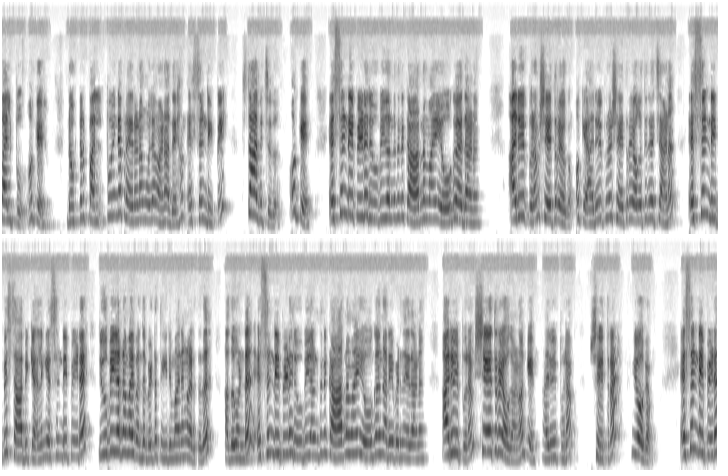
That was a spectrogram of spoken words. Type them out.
പൽപ്പു. ഓക്കെ ഡോക്ടർ പൽപുവിന്റെ പ്രേരണ മൂലമാണ് അദ്ദേഹം എസ് എൻ ഡി പി സ്ഥാപിച്ചത്. ഓക്കെ എസ് എൻ ഡി പിയുടെ രൂപീകരണത്തിന് കാരണമായ യോഗം ഏതാണ്? അരുവിപ്പുറം ക്ഷേത്രയോഗം. ഓക്കെ അരുവിപ്പുറം ക്ഷേത്രയോഗത്തിൽ വെച്ചാണ് എസ് എൻ ഡി പി സ്ഥാപിക്കാൻ അല്ലെങ്കിൽ എസ് എൻ ഡി പിയുടെ രൂപീകരണവുമായി ബന്ധപ്പെട്ട തീരുമാനങ്ങൾ എടുത്തത്. അതുകൊണ്ട് എസ് എൻ ഡി പിയുടെ രൂപീകരണത്തിന് കാരണമായ യോഗം എന്നറിയപ്പെടുന്ന ഏതാണ്? അരുവിപ്പുറം ക്ഷേത്രയോഗമാണ് ഓക്കെ. അരുവിപ്പുറം ക്ഷേത്ര യോഗം. എസ് എൻ ഡി പിയുടെ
